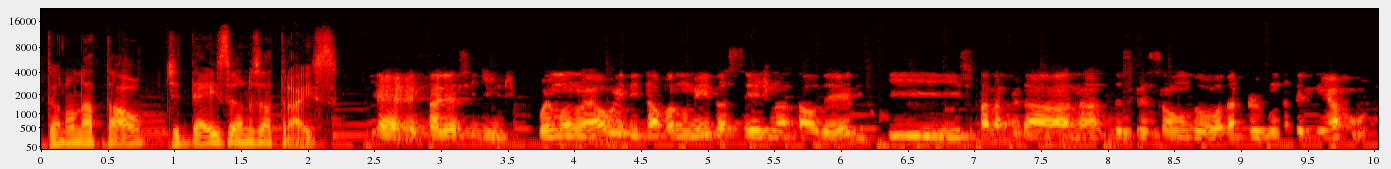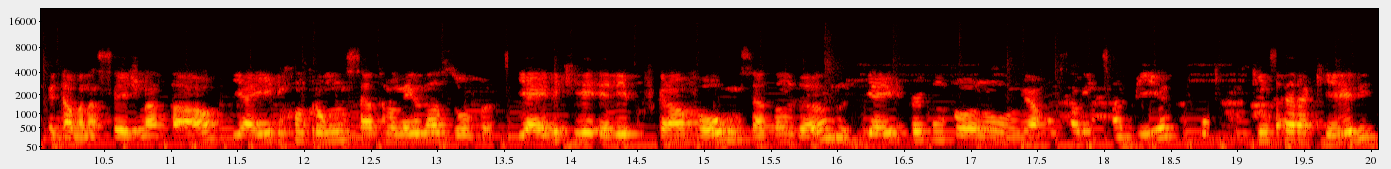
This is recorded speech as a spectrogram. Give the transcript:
Então, no Natal de 10 anos atrás. É, a história é a seguinte. O Emanuel, ele tava no meio da ceia de Natal dele, e isso tá na, na, na descrição do, da pergunta dele no Yahoo. Ele tava na ceia de Natal, e aí ele encontrou um inseto no meio das uvas. E aí ele, ele gravou o inseto andando, e aí ele perguntou no, Yahoo se alguém sabia o que, inseto era aquele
